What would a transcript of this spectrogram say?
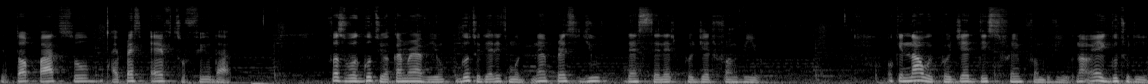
the top part so i press f to fill that. First of all go to your camera view go to the edit mode then press u then select project from view. Okay now we project this frame from the view. Now when you go to the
